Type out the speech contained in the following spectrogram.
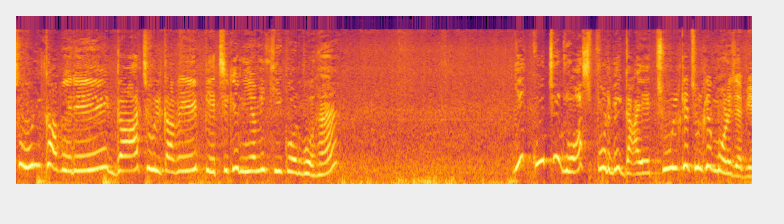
চুলকাবে রে, গা চুলকাবে, পেঁচিকে নিয়ে আমি কি করব হ্যাঁ? রস পড়বে গায়ে চুলকে চুলকে মরে যাবি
